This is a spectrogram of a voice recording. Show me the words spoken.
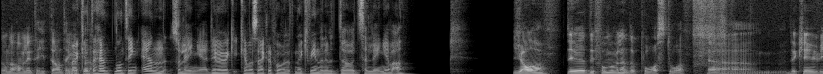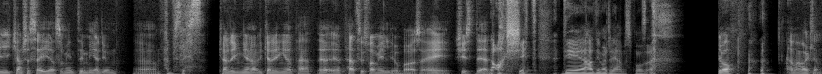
de har väl inte hittat någonting. Det verkar inte ha hänt någonting än så länge. Det vi kan vara säkra på är att den här kvinnan är död sedan länge va? Ja, det, det får man väl ändå påstå. Eh, det kan ju vi kanske säga som inte är medium. Eh, Ja, precis. Kan ringa, vi kan ringa Pat, äh, Patsys familj och bara säga hej, she's dead. Ja, shit. Det hade ju varit hemskt på sätt. Ja, ja men verkligen.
